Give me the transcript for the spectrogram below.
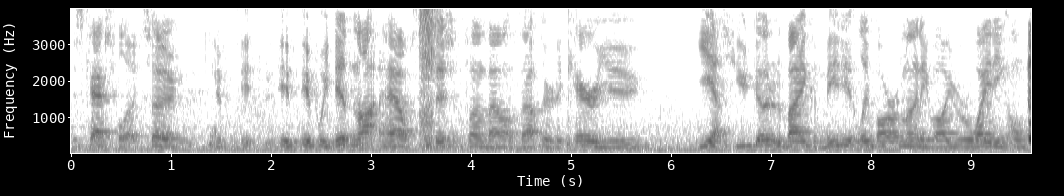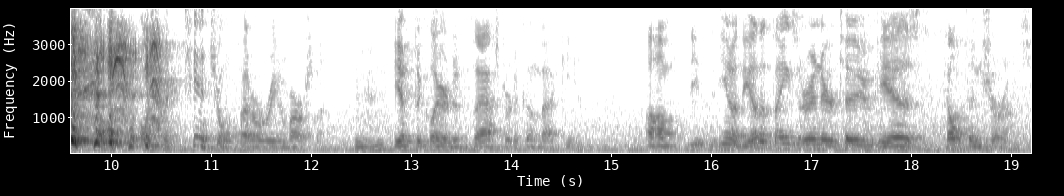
It's cash flow. So if, if, if we did not have sufficient fund balance out there to carry you, yes, you'd go to the bank immediately, borrow money while you were waiting on, on potential federal reimbursement, mm-hmm. if declared a disaster to come back in. Um, you, know, the other things that are in there too is health insurance.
